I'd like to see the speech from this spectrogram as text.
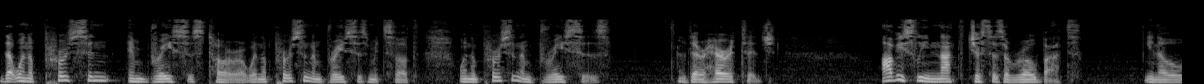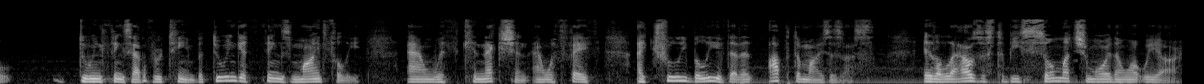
that when a person embraces Torah, when a person embraces mitzvot, when a person embraces their heritage, obviously not just as a robot, you know, doing things out of routine, but doing it things mindfully and with connection and with faith, I truly believe that it optimizes us. It allows us to be so much more than what we are.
